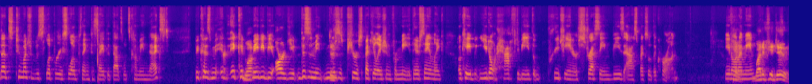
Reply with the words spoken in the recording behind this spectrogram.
that's too much of a slippery slope thing to say that that's what's coming next, because it, it could well, maybe be argued. This is me. This is pure speculation from me. They're saying like, okay, but you don't have to be the preaching or stressing these aspects of the Quran. You know okay, what I mean? What if you do?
